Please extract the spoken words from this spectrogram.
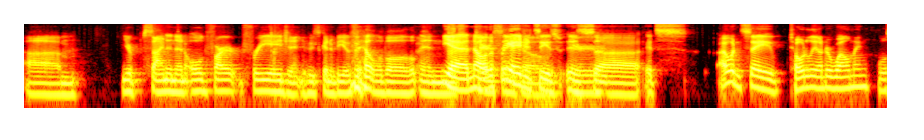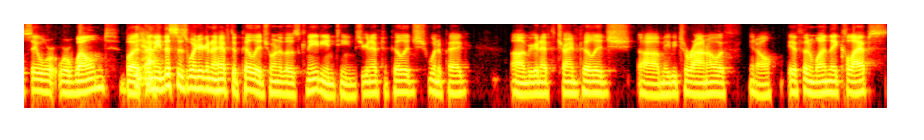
Um, you're signing an old fart free agent who's going to be available in yeah, no, the free agency is is uh it's I wouldn't say totally underwhelming. We'll say we're, we're whelmed, but Yeah. I mean, this is when you're going to have to pillage one of those Canadian teams. You're going to have to pillage Winnipeg. Um, you're going to have to try and pillage uh, maybe Toronto if you know if and when they collapse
